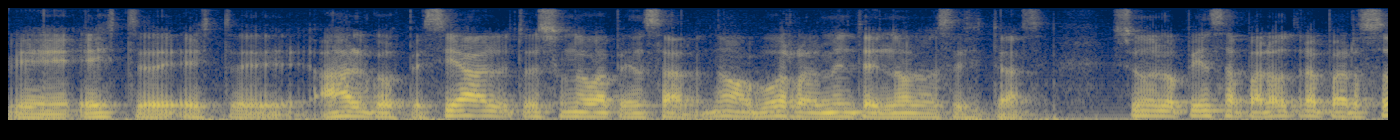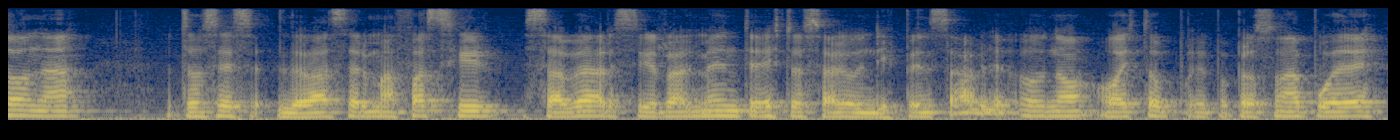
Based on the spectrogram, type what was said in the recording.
eh, este, este, algo especial, entonces uno va a pensar, no, vos realmente no lo necesitas. Si uno lo piensa para otra persona, entonces le va a ser más fácil saber si realmente esto es algo indispensable o no, o esta persona puede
